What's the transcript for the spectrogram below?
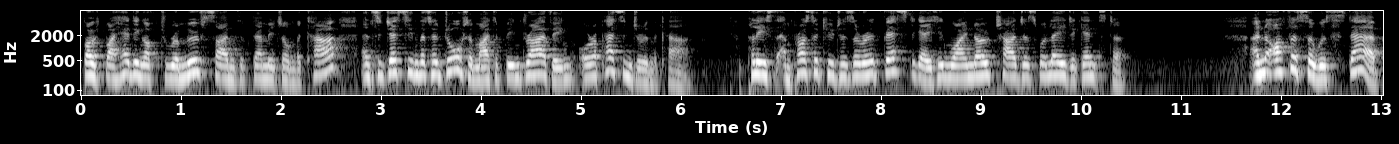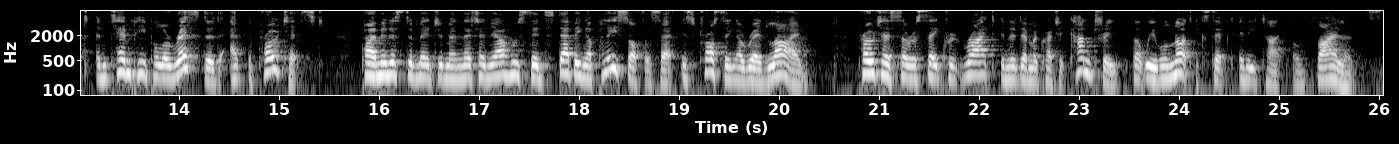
both by heading off to remove signs of damage on the car and suggesting that her daughter might have been driving or a passenger in the car. Police and prosecutors are investigating why no charges were laid against her. An officer was stabbed and 10 people arrested at the protest. Prime Minister Benjamin Netanyahu said stabbing a police officer is crossing a red line. Protests are a sacred right in a democratic country, but we will not accept any type of violence.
